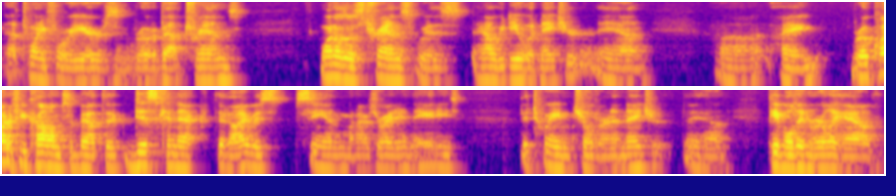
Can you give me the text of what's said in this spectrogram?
about 24 years and wrote about trends. One of those trends was how we deal with nature. And uh, I wrote quite a few columns about the disconnect that I was seeing when I was writing in the 80s between children and nature. And people didn't really have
